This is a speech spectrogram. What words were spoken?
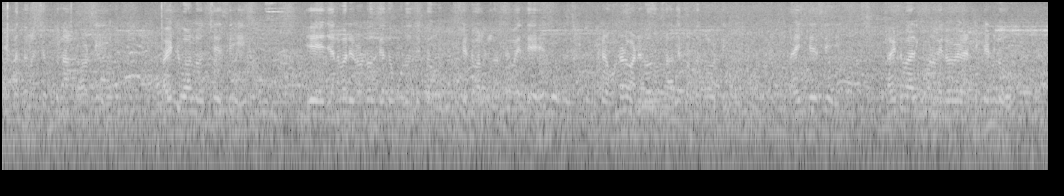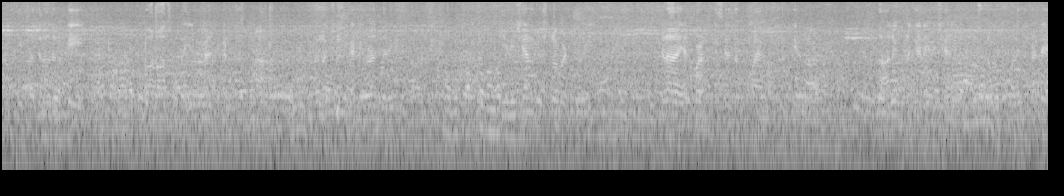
నేపథ్యంలో చెప్తున్నాను కాబట్టి బయటి వాళ్ళు వచ్చేసి ఏ జనవరి రెండవ తేదీ మూడో తేదీ టికెట్ వాళ్ళకి లభ్యమైతే ఇక్కడ ఉండడం అన్ని రోజులు సాధ్యపడదు కాబట్టి దయచేసి బయట వారికి మనం ఇరవై వేల టికెట్లు ఈ పది రోజు ఇరవై వేల టికెట్లు చొప్పున రెండు లక్షల టికెట్ ఇవ్వడం జరిగింది కాబట్టి ఈ విషయాన్ని దృష్టిలో పెట్టుకుని ఇక్కడ ఏర్పాటు చేసే సదుపాయం కేవలం స్థానికులకనే ఈ విషయాన్ని దృష్టిలో పెట్టుకోవాలి. ఎందుకంటే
